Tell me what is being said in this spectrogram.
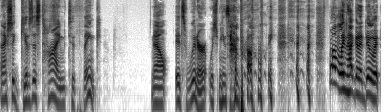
and actually gives us time to think. Now, it's winter, which means I'm probably probably not going to do it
